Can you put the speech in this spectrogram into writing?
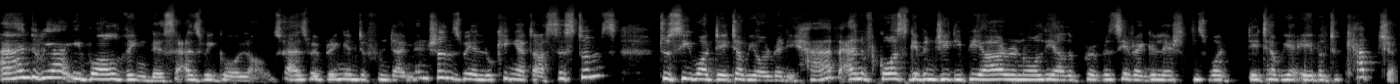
And we are evolving this as we go along. So, as we bring in different dimensions, we are looking at our systems to see what data we already have. And of course, given GDPR and all the other privacy regulations, what data we are able to capture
